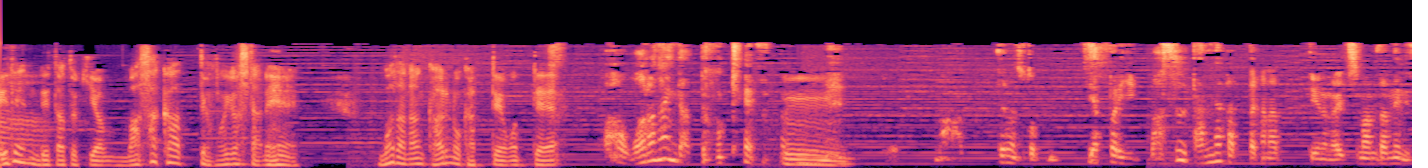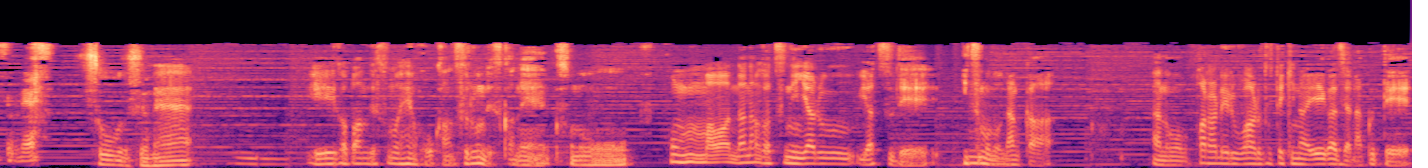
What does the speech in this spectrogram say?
エデン出た時はまさかって思いましたね。まだなんかあるのかって思って。ああ、終わらないんだって思って。うん。まあ、それもちょっと、やっぱり話数足んなかったかなっていうのが一番残念ですよね。そうですよね。映画版でその辺保管するんですかね。その、ほんまは7月にやるやつで、いつものなんか、あの、パラレルワールド的な映画じゃなくて、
